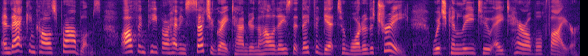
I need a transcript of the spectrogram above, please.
and that can cause problems. Often people are having such a great time during the holidays that they forget to water the tree, which can lead to a terrible fire.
